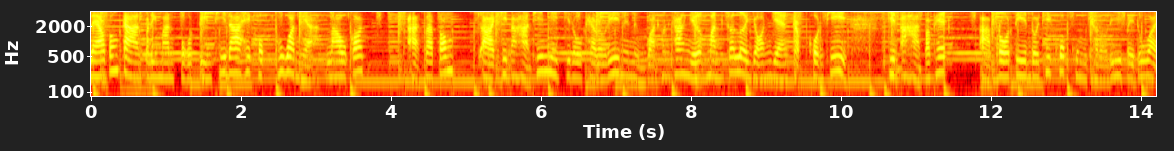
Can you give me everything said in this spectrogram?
แล้วต้องการปริมาณโปรตีนที่ได้ให้ครบถ้วนเนี่ย เราก็อาจจะต้องอกินอาหารที่มีกิโลแคลอรี่ใน 1 วันค่อนข้างเยอะ มันก็เลยย้อนแย้งกับคนที่กินอาหารประเภทโปรตีนโดยที่ควบคุมแคลอรี่ไปด้วย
